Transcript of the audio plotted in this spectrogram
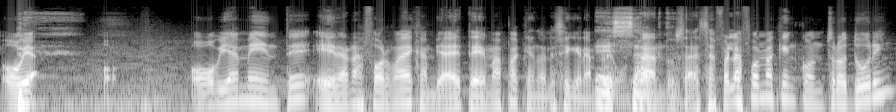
obviamente era una forma de cambiar de tema para que no le siguieran preguntando. O sea, esa fue la forma que encontró Durin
